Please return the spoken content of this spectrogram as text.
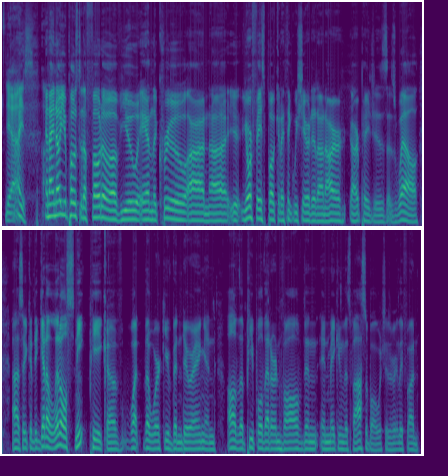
Yeah. Nice. And I know you posted a photo of you and the crew on uh, your Facebook, and I think we shared it on our our pages as well. Uh, so you could get a little sneak peek of what the work you've been doing and all the people that are involved in in making this possible, which is really fun.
